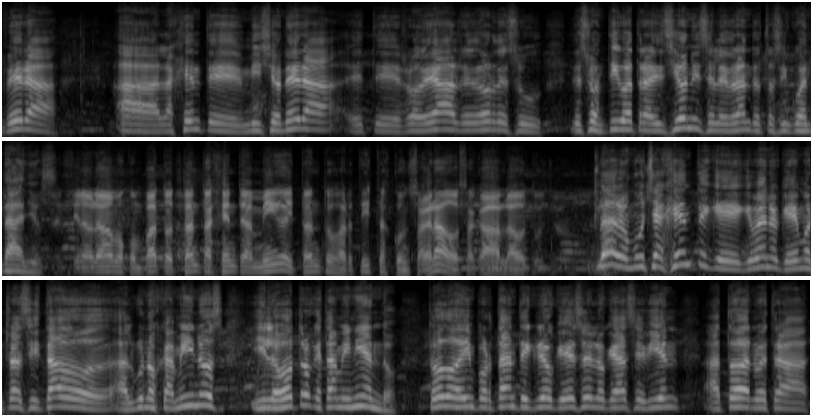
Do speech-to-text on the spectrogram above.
ver a, a la gente misionera este, rodeada alrededor de su, de su antigua tradición y celebrando estos 50 años. Recién hablábamos con Pato, tanta gente amiga y tantos artistas consagrados acá al lado tuyo. Claro, mucha gente que, que, bueno, que hemos transitado algunos caminos y los otros que están viniendo. Todo es importante y creo que eso es lo que hace bien a todas nuestra,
